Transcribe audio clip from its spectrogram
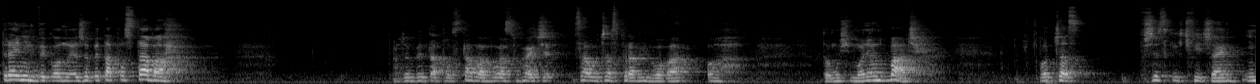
trening wykonuje, żeby ta postawa, żeby ta postawa była, słuchajcie, cały czas prawidłowa, o, to musimy o nią dbać. Podczas wszystkich ćwiczeń im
